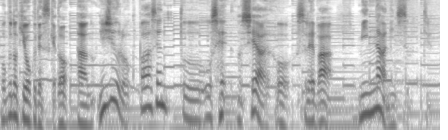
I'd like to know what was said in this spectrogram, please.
僕の記憶ですけど、あの26%をせのシェアをすればみんなが認知するって言っ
